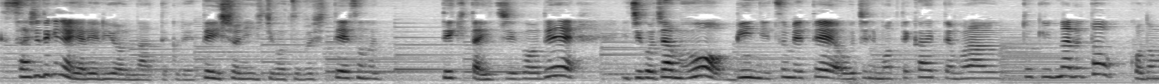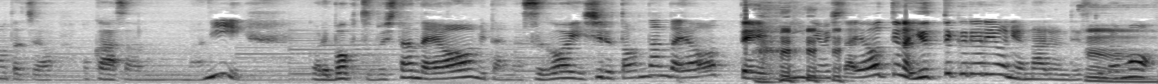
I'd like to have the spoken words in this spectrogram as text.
最終的にはやれるようになってくれて、一緒にいちご潰して、そのできたいちごで、いちごジャムを瓶に詰めてお家に持って帰ってもらう時になると、子供たちはお母様に、これ僕潰したんだよ、みたいな、すごい汁飛んだんだよって、いい匂いしたよっていうのは言ってくれるようにはなるんですけども、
